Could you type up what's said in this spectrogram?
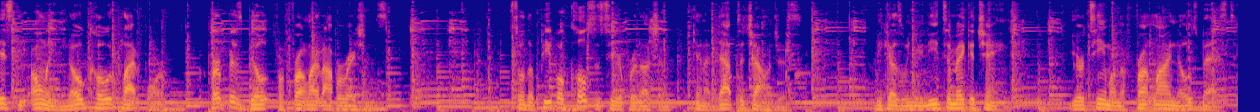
It's the only no-code platform purpose-built for frontline operations, so the people closest to your production can adapt to challenges. Because when you need to make a change, your team on the front line knows best.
